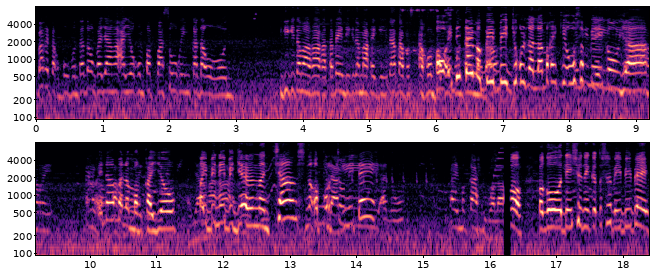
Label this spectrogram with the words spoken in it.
Bakit ako pupunta doon? Kaya nga ayaw kong papasukin ka doon. Hindi kita makakatabi, hindi kita makikita. Tapos ako Oh, edi tayo magbibideo ko na lang. Makikiusap kay kuya. Ay naman naman kayo. Ay binibigyan na ng chance, ng opportunity. Ano? Ay magkahiwala. Oh, pag-auditionin ko to sa BBB.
